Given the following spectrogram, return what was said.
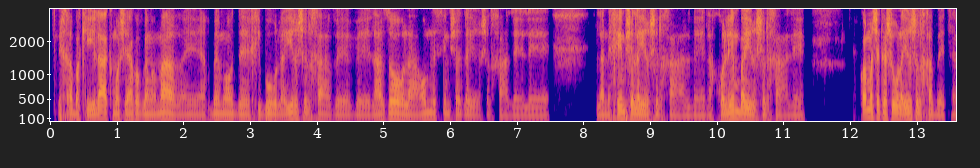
תמיכה בקהילה, כמו שיעקב גם אמר, אה, הרבה מאוד אה, חיבור לעיר שלך ו- ולעזור להומלסים של העיר שלך, ל- ל- לנכים של העיר שלך, לחולים בעיר שלך, כל מה שקשור לעיר שלך בעצם.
